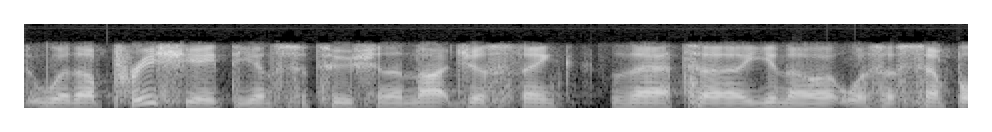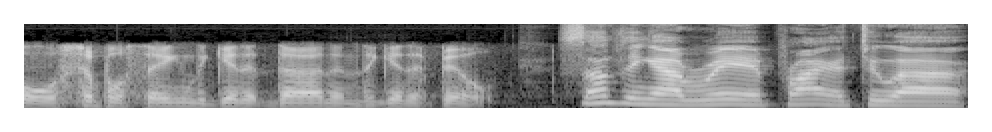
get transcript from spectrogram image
would appreciate the institution and not just think that uh, you know it was a simple simple thing to get it done and to get it built. Something I read prior to our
